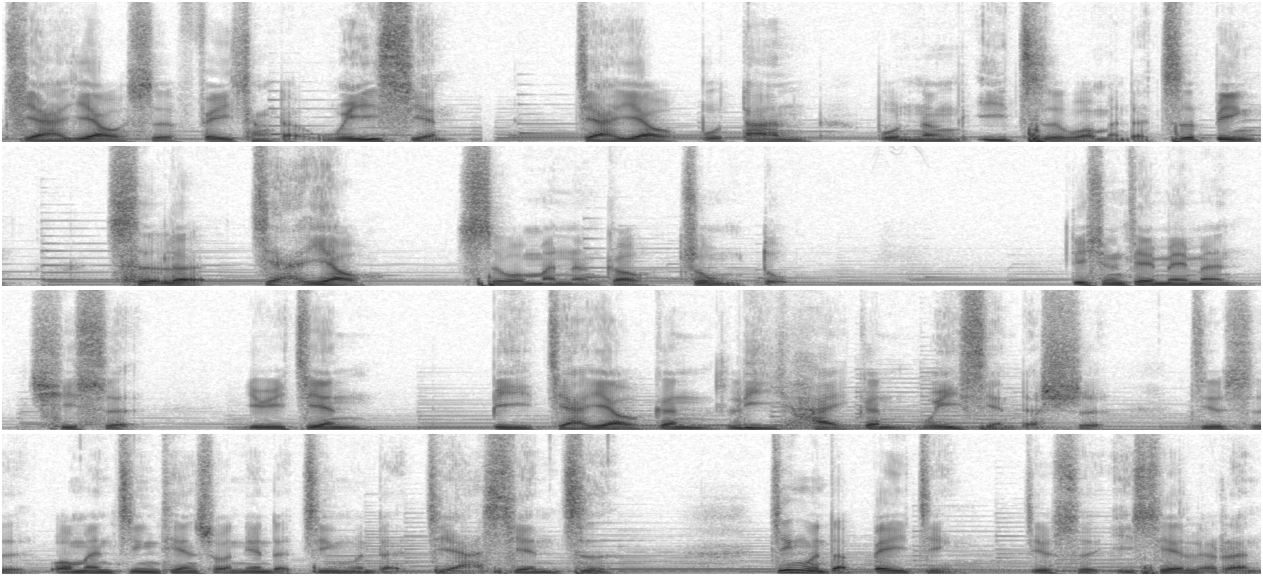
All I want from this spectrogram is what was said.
假药是非常的危险，假药不单不能医治我们的治病，吃了假药使我们能够中毒。弟兄姐妹们，其实有一件比假药更厉害、更危险的事。就是我们今天所念的经文的假先知，经文的背景就是一切的人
